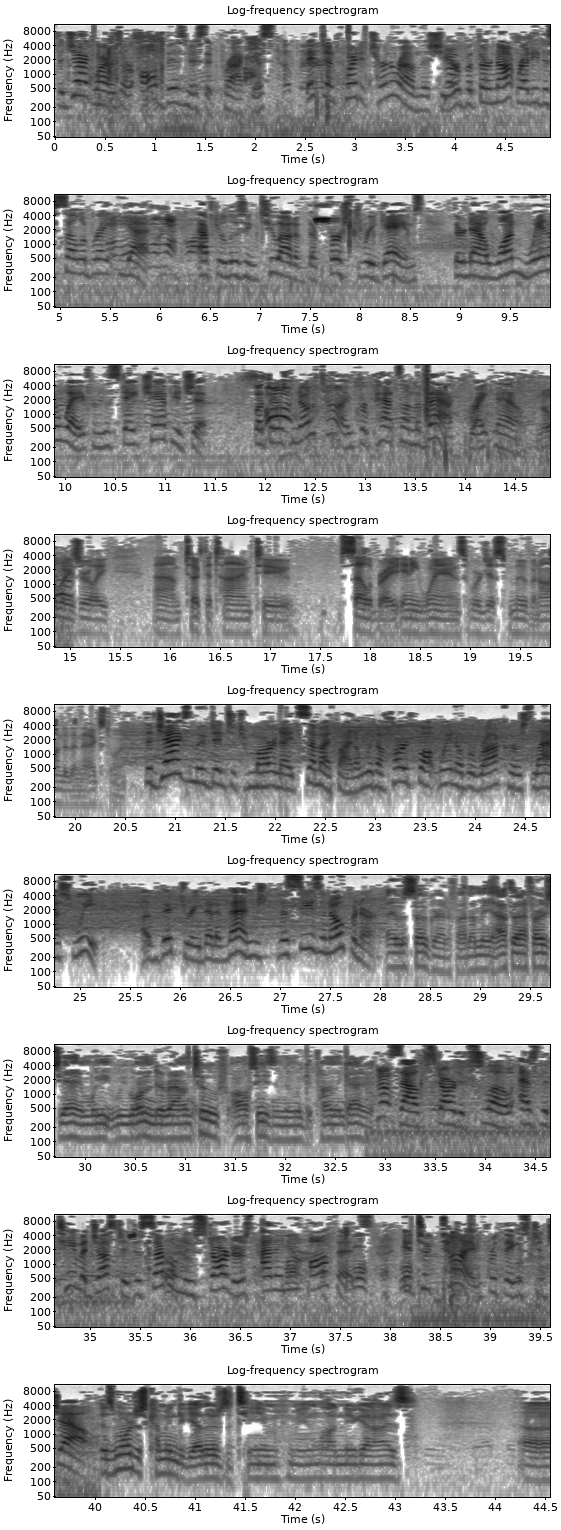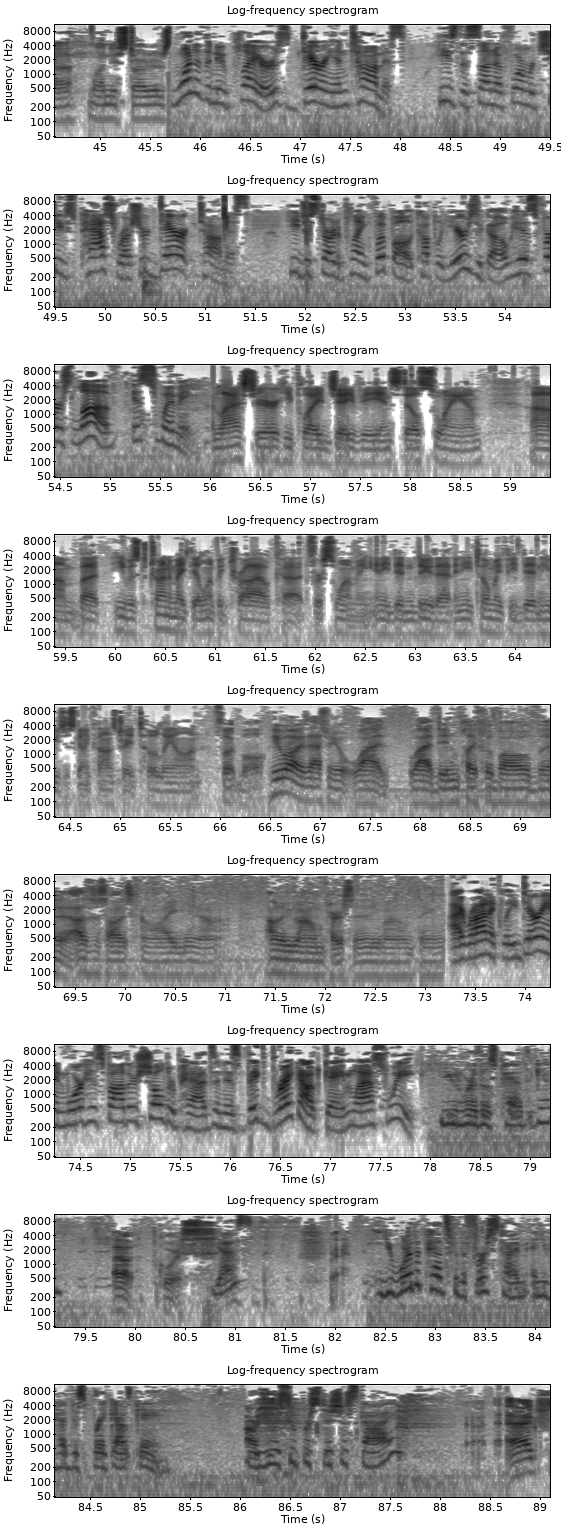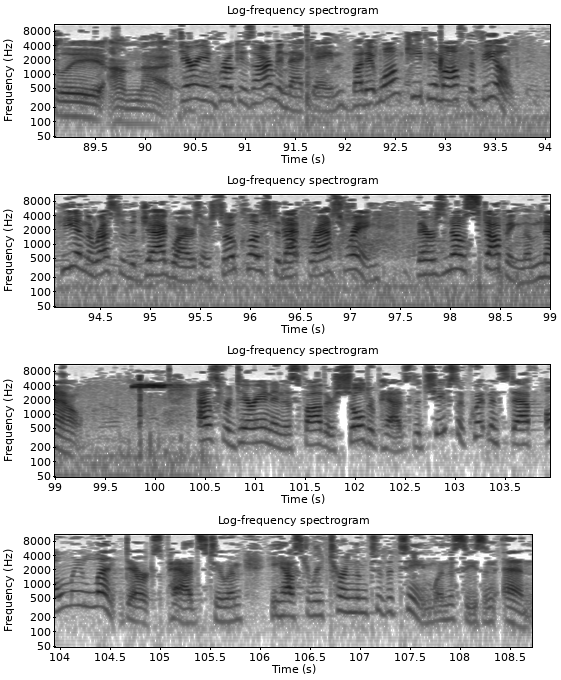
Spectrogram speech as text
The Jaguars are all business at practice. They've done quite a turnaround this year, but they're not ready to celebrate yet. After losing two out of their first three games, they're now one win away from the state championship. But there's no time for pats on the back right now. Nobody's really um, took the time to celebrate any wins. We're just moving on to the next one. The Jags moved into tomorrow night's semifinal with a hard fought win over Rockhurst last week. A victory that avenged the season opener. It was so gratifying. I mean, after that first game, we, we wanted it round two all season, and we finally got it. South started slow as the team adjusted to several new starters and a new offense. It took time for things to gel. It was more just coming together as a team. I mean, a lot of new guys, uh, a lot of new starters. One of the new players, Darian Thomas. He's the son of former Chiefs pass rusher Derrick Thomas. He just started playing football a couple years ago. His first love is swimming. And last year he played JV and still swam. Um, but he was trying to make the Olympic trial cut for swimming, and he didn't do that. And he told me if he didn't, he was just going to concentrate totally on football. People always ask me why why I didn't play football, but I was just always kind of like, you know, I want to be my own person and do my own thing. Ironically, Darian wore his father's shoulder pads in his big breakout game last week. You gonna wear those pads again? Oh, of course. Yes. Yeah. You wore the pads for the first time, and you had this breakout game. Are you a superstitious guy? Actually, I'm not. Darian broke his arm in that game, but it won't keep him off the field. He and the rest of the Jaguars are so close to that brass ring, there's no stopping them now. As for Darian and his father's shoulder pads, the Chiefs equipment staff only lent Derrick's pads to him. He has to return them to the team when the season ends.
